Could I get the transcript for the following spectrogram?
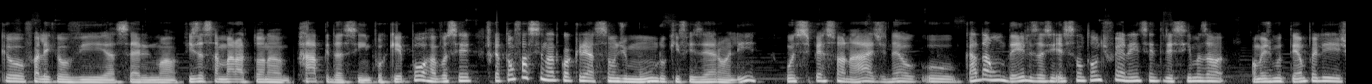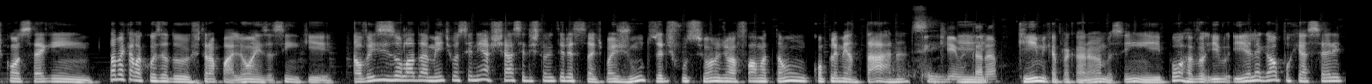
que eu falei que eu vi a série numa. Fiz essa maratona rápida, assim, porque, porra, você fica tão fascinado com a criação de mundo que fizeram ali com esses personagens, né? O, o, cada um deles, assim, eles são tão diferentes entre si, mas ao, mesmo tempo eles conseguem. Sabe aquela coisa dos trapalhões, assim, que Talvez isoladamente você nem achasse eles tão interessantes, mas juntos eles funcionam de uma forma tão complementar, né? Sim. Química, e, né? Química pra caramba, assim. E, porra, e, e, é legal porque a série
